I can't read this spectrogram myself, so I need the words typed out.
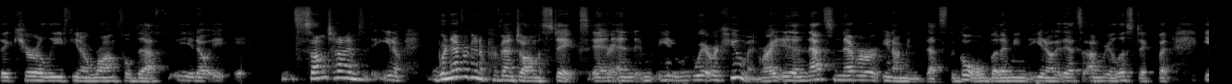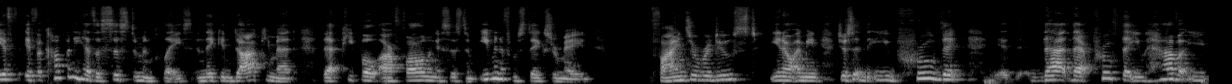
the Curaleaf, you know, wrongful death, you know, it, it, sometimes you know we're never going to prevent all mistakes and right. and um, you know we're, we're, human right and that's never you know i mean that's the goal but i mean you know that's unrealistic but if if a company has a system in place and they can document that people are following a system even if mistakes are made fines are reduced you know i mean just you prove that that that proof that you have a you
